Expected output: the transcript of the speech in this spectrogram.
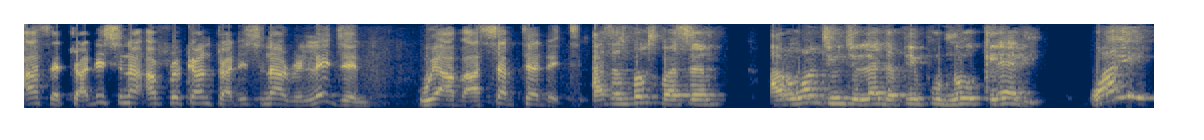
as a traditional African traditional religion, we have accepted it. As a spokesperson, I want you to let the people know clearly why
